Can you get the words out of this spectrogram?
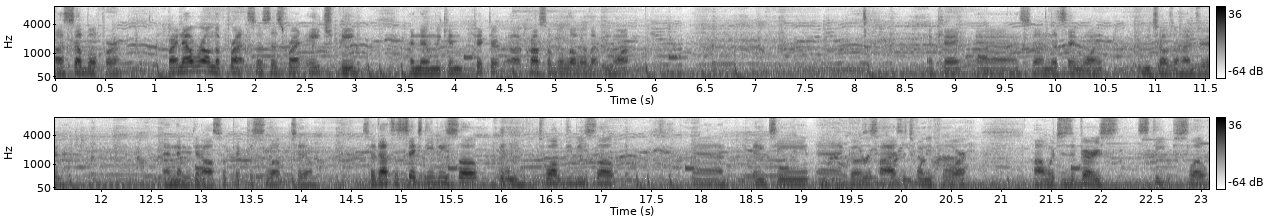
a subwoofer. Right now we're on the front, so it says front HP, and then we can pick the uh, crossover level that we want. Okay, and so and let's say we want, we chose 100, and then we can also pick the slope too. So that's a 6 dB slope, 12 dB slope, and 18 and it goes as high as a 24 uh, which is a very steep slope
